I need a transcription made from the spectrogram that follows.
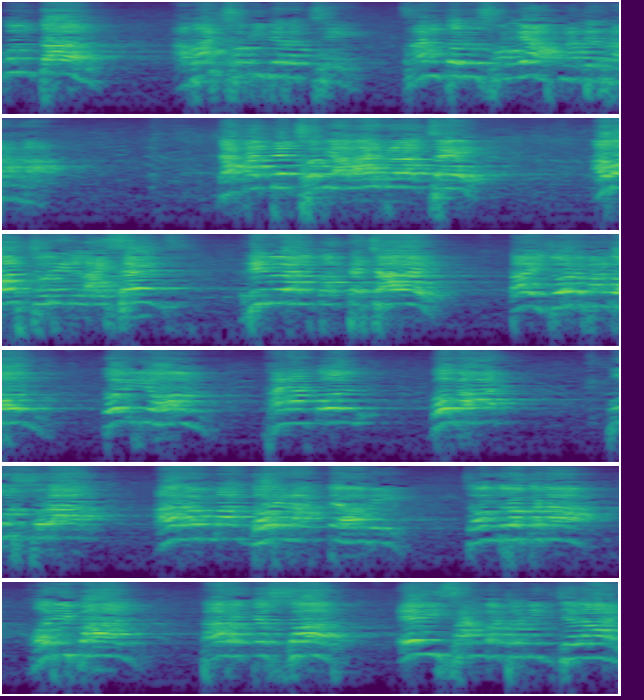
কুন্তল, আবার ছবি বেরোচ্ছে। শান্তনুর সঙ্গে আপনাদের রাগা ডাকাতদের ছবি আবার বেরোচ্ছে। আবার চুরির লাইসেন্স রিনিউয়াল করতে চায়। তাই জোর বাঁধন, তৈরি হন খানাকুল গোঘাট পুরসুরা, আরামবাগ ধরে রাখতে হবে। চন্দ্রকোনা, হরিপাল, তারকেশ্বর এই সাংগঠনিক জেলায়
